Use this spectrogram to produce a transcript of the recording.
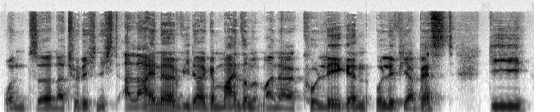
und äh, natürlich nicht alleine, wieder gemeinsam mit meiner Kollegin Olivia Best, die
